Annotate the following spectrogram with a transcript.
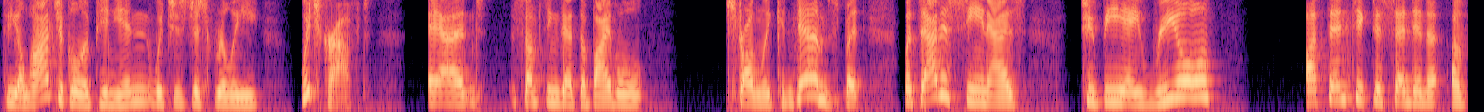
theological opinion which is just really witchcraft and something that the bible strongly condemns, but but that is seen as to be a real authentic descendant of,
